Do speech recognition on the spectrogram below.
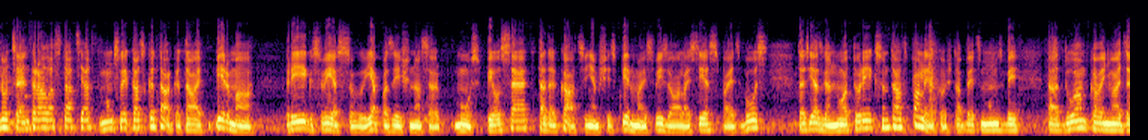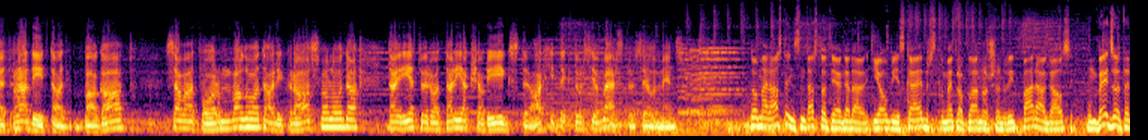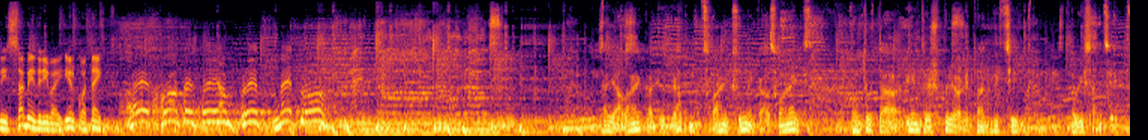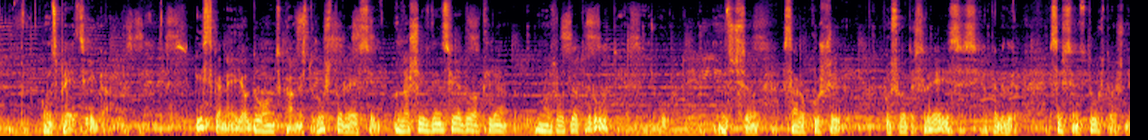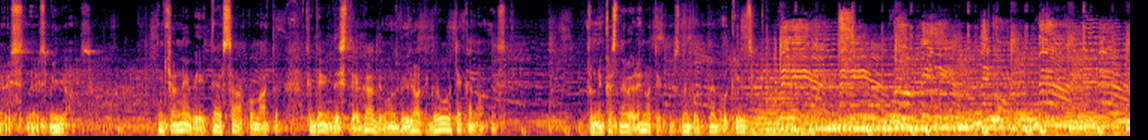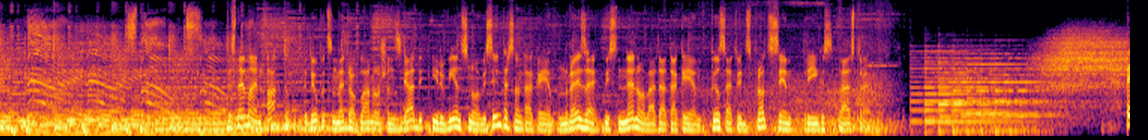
No centrālā stācijā mums liekas, ka tā, ka tā ir pirmā Rīgas viesu iepazīšanās ar mūsu pilsētu. Tādēļ kāds viņam šis pirmais vizuālais iespējas būs, tas diezgan noturīgs un tāds paliekošs. Tāpēc mums bija tā doma, ka viņu vajadzētu radīt tādu bagātu savā formu valodā, arī krāsu valodā, tā ietverot arī iekšā Rīgas arhitektūras jau vēstures elementus. Tomēr 88. gadā jau bija skaidrs, ka metro plānošana ir pārāk gausi, un beidzot arī sabiedrībai ir ko teikt. Mēs protestējam pret metro! Tajā laikā tas bija atmodas laiks, unikāls laiks, un tur tā interešu prioritāte bija cita, pavisam cita un spēcīgāka. Izskanēja jau domas, kā mēs tur uzturēsim, un no šīs dienas viedokļa mums būtu ļoti grūti, ja Viņš ir sarukuši pusotras reizes, ja tagad ir 600 tūkstoši, nevis, nevis miljonus. Mums jau nebija tajā sākumā, kad 90. gadi mums bija ļoti grūti ekonomiski. Tur nekas nevarēja notikt, mums nebūtu, nebūtu līdzekļu. Tas nemaina faktu, ka 12 metro plānošanas gadi ir viens no visinteresantākajiem un reizē visnenovērtētākajiem pilsētvidas procesiem Rīgas vēsturē.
